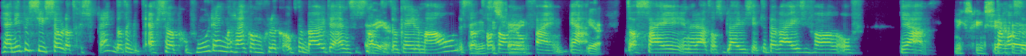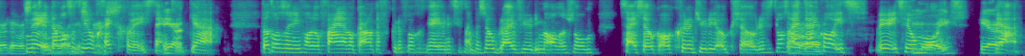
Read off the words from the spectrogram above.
Ja, niet precies zo dat gesprek, dat ik het echt zo heb gevoerd, denk. Maar zij kwam gelukkig ook naar buiten en ze snapte Oh, ja. het ook helemaal. Dus Oh, dat, was al fijn. heel fijn. Ja. Ja. Als zij inderdaad was blijven zitten bij wijze van, of ja, Niks ging dan zeggen. was het, dan was het nee, dan was het heel gek geweest. geweest, denk Ja. ik. Ja. Dat was in ieder geval heel fijn. We hebben elkaar ook even knuffel gegeven. En ik zeg, nou, ik ben zo blij voor jullie, maar andersom zei ze ook al, ik gun het jullie ook zo. Dus het was Oh. uiteindelijk wel iets, weer iets heel Mooi. moois. Ja.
